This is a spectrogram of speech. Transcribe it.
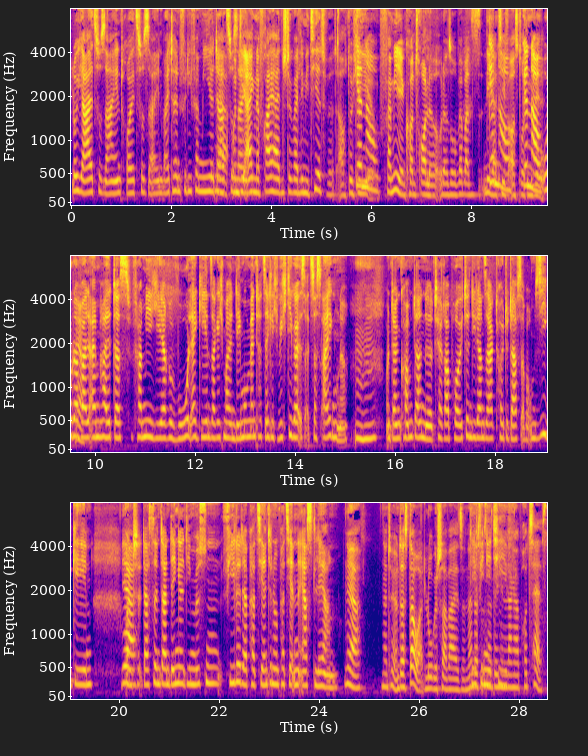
loyal zu sein, treu zu sein, weiterhin für die Familie da ja. zu Und sein. die eigene Freiheit ein Stück weit limitiert wird, auch durch Genau. die Familienkontrolle oder so, wenn man es negativ genau, ausdrücken genau. will. Oder ja. weil einem halt das familiäre Wohlergehen, sage ich mal, in dem Moment tatsächlich wichtiger ist als das eigene. Mhm. Und dann kommt da eine Therapeutin, die dann sagt, heute darf es aber um sie gehen. Ja. Und das sind dann Dinge, die müssen viele der Patientinnen und Patienten erst lernen. Ja, natürlich. Und das dauert logischerweise. Ne? Das ist Definitiv. natürlich ein langer Prozess.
